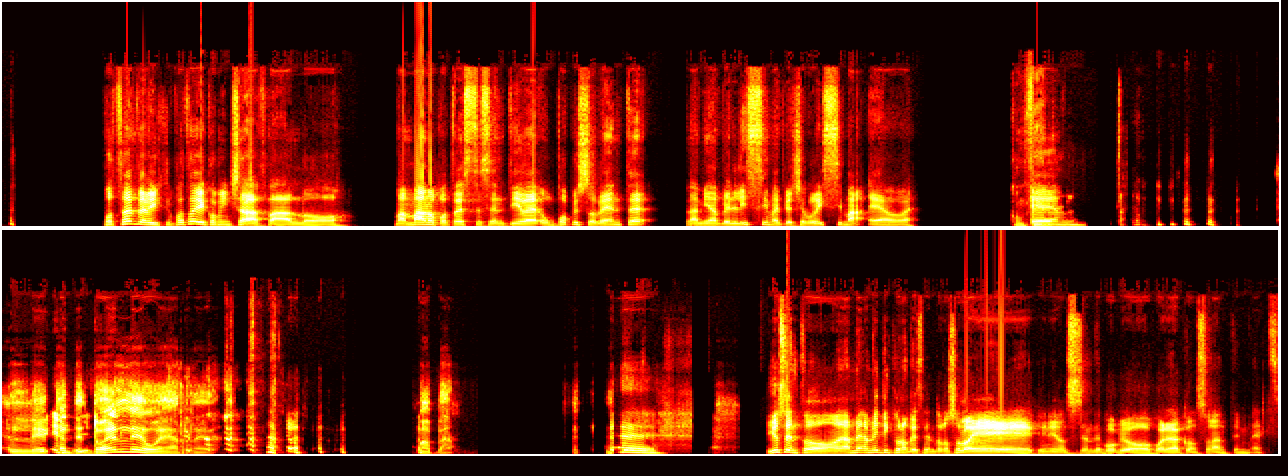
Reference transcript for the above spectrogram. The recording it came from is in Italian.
potrebbe, potrei ricominciare a farlo. Man mano potreste sentire un po' più sovente la mia bellissima e piacevolissima R. Confermo. Ehm, L, che ha detto L o R? Vabbè. Eh, io sento, a me, a me dicono che sentono solo E, quindi non si sente proprio qual è la consonante in mezzo.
